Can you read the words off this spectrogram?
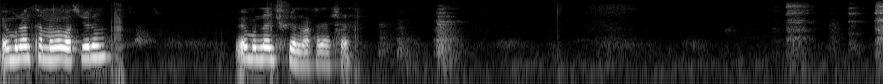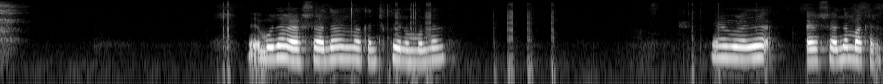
Ve buradan tamama basıyorum. Ve buradan çıkıyorum arkadaşlar. Ve buradan aşağıdan bakın çıkıyorum buradan. Ve burada aşağıdan bakın.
